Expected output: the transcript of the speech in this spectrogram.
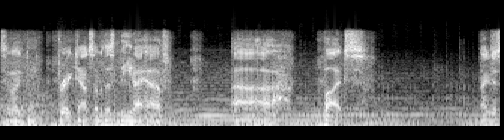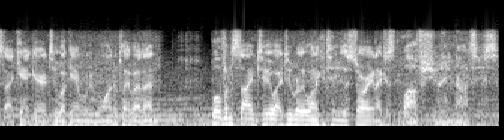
so I can break down some of this lead I have. Uh, but I just I can't guarantee what game we're gonna want to play by then. Wolfenstein 2, I do really want to continue the story, and I just love shooting Nazis.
